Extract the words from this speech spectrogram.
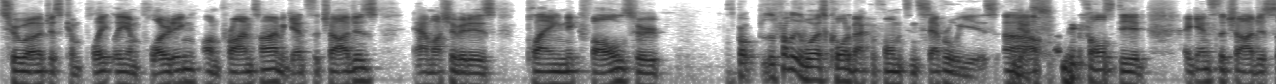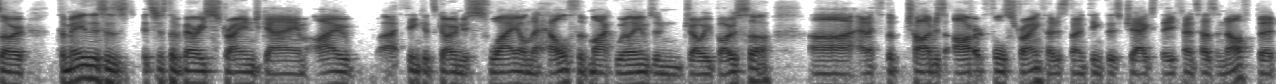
Tua just completely imploding on prime time against the Chargers. How much of it is playing Nick Foles, who was probably the worst quarterback performance in several years. Uh, yes. Nick Foles did against the Chargers. So to me, this is it's just a very strange game. I I think it's going to sway on the health of Mike Williams and Joey Bosa. Uh, and if the Chargers are at full strength, I just don't think this Jags defense has enough. But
